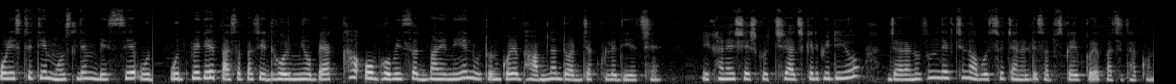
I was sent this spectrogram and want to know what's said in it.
পরিস্থিতি মুসলিম বিশ্বে উদ্বেগের পাশাপাশি ধর্মীয় ব্যাখ্যা ও ভবিষ্যৎবাণী নিয়ে নতুন করে ভাবনার দরজা খুলে দিয়েছে। এখানে শেষ করছি আজকের ভিডিও। যারা নতুন দেখছেন, অবশ্যই চ্যানেলটি সাবস্ক্রাইব করে পাশে থাকুন।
